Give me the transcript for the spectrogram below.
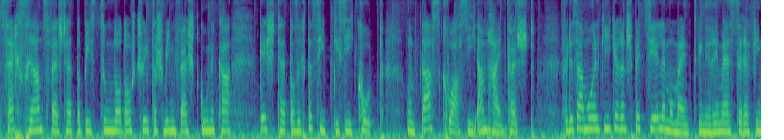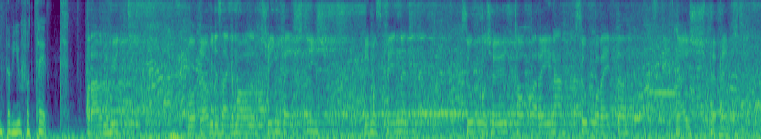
Sechs Grenzfest hat er bis zum Nordostschweizer Schwingfest gewonnen. Gestern hat er sich den siebten Sieg geholt. Und das quasi am Heimfest. Für den Samuel Giger ein spezieller Moment, wie er im SRF-Interview erzählt. Vor allem heute, wo ja, wieder sagen mal Schwingfest ist, wie wir es kennen. Super schön, top Arena, super Wetter. Ja, ist perfekt.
